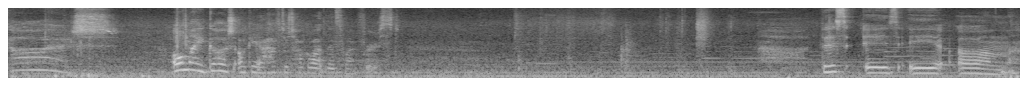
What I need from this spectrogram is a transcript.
gosh! Oh my gosh! Okay, I have to talk about this one first. This is a um,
